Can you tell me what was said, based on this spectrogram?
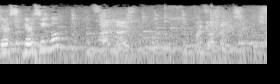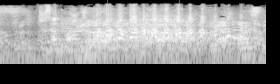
You're you're single? Uh, no. My girlfriend is. She hasn't. She hasn't. She's had the money. Yeah, honestly,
